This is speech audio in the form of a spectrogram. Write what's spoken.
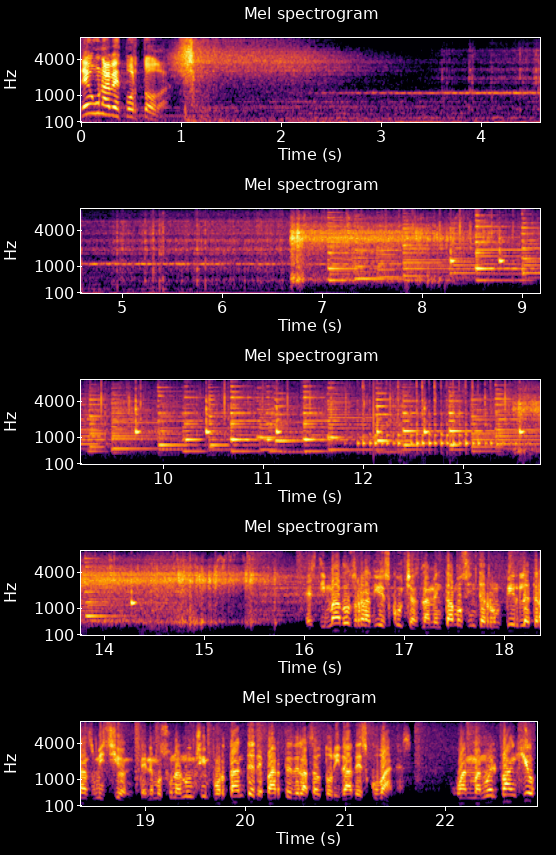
De una vez por todas. Estimados radioescuchas, lamentamos interrumpir la transmisión. Tenemos un anuncio importante de parte de las autoridades cubanas. Juan Manuel Fangio,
